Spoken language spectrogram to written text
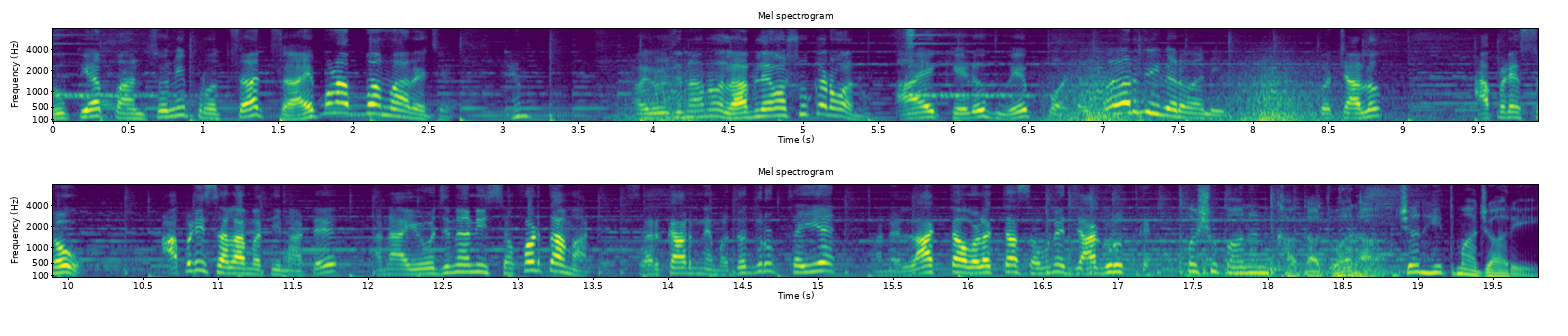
રૂપિયા પાંચસોની પ્રોત્સાહક સહાય પણ આપવામાં આવે છે. આ યોજનાનો લાભ લેવા શું કરવાનું? આ એક ખેડૂત વેબ પોર્ટલ પર અરજી કરવાની. તો ચાલો આપણે સૌ આપણી સલામતી માટે અને આ યોજનાની સફળતા માટે સરકારને મદદરૂપ થઈએ અને લાગતા વળગતા સૌને જાગૃત કરીએ. પશુપાલન ખાતા દ્વારા જનહિતમાં જારી.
